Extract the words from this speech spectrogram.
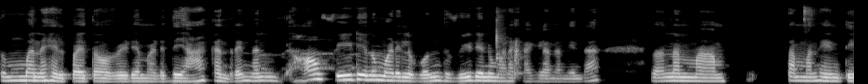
ತುಂಬಾನೇ ಹೆಲ್ಪ್ ಆಯ್ತು ಆ ವಿಡಿಯೋ ಮಾಡಿದ್ದು. ಯಾಕಂದ್ರೆ ನನ್ನ ಯಾವ ವಿಡಿಯೋನು ಮಾಡಿಲ್ಲ, ಒಂದು ವಿಡಿಯೋನು ಮಾಡೋಕ್ಕಾಗಿಲ್ಲ ನನ್ನಿಂದ. ನಮ್ಮ ತಮ್ಮನ ಹೆಂಡತಿ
